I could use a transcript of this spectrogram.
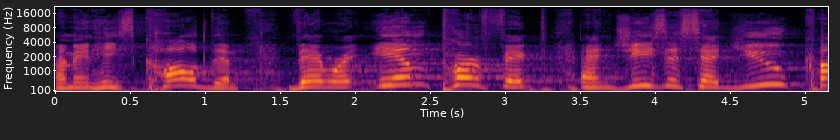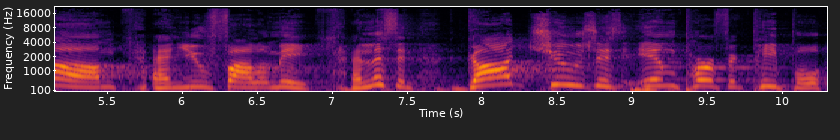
I mean, he's called them. They were imperfect, and Jesus said, You come and you follow me. And listen, God chooses imperfect people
